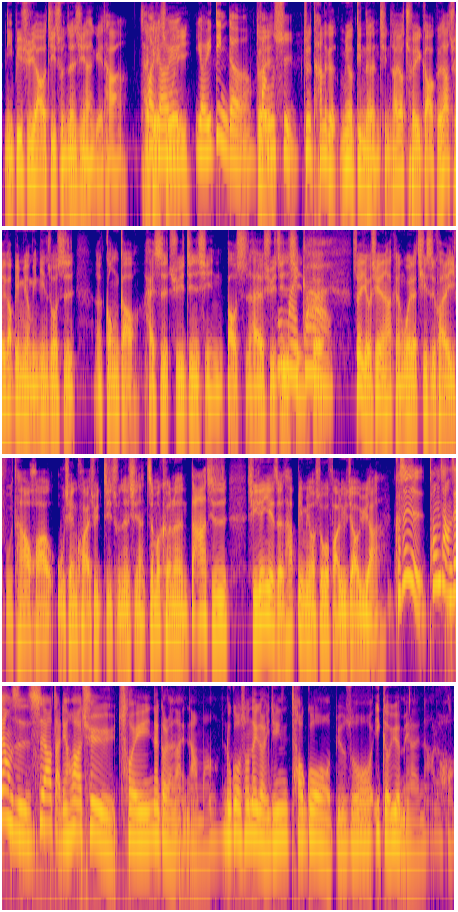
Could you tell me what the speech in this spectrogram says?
你必须要寄存证信函给他才可以处理，哦、有，有一定的方式。就是他那个没有定的很清楚，他要催告，可是他催告并没有明定说是呃公告还是需进行报时，还是需进行、oh、对。所以有些人他可能为了七十块的衣服，他要花五千块去寄存证信函，怎么可能？大家其实洗衣店业者他并没有受过法律教育啊。可是通常这样子是要打电话去催那个人来拿吗？如果说那个人已经超过，比如说一个月没来拿的话，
